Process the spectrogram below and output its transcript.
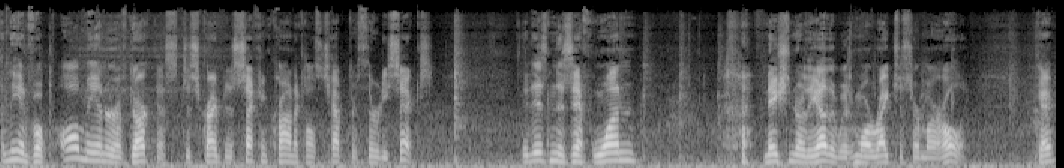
and they invoked all manner of darkness described in Second Chronicles chapter 36. It isn't as if one nation or the other was more righteous or more holy. Okay?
